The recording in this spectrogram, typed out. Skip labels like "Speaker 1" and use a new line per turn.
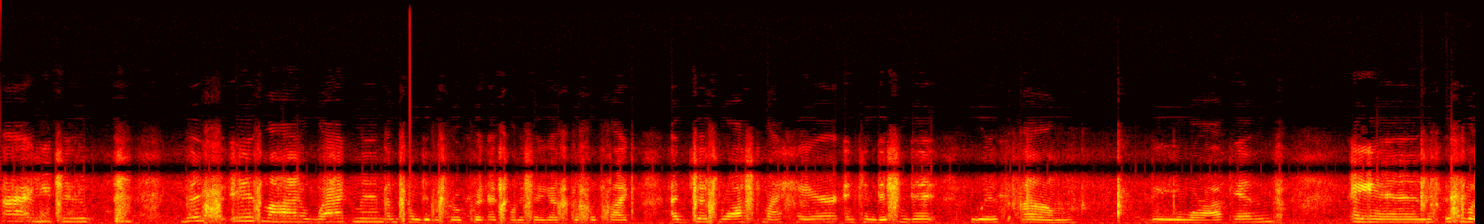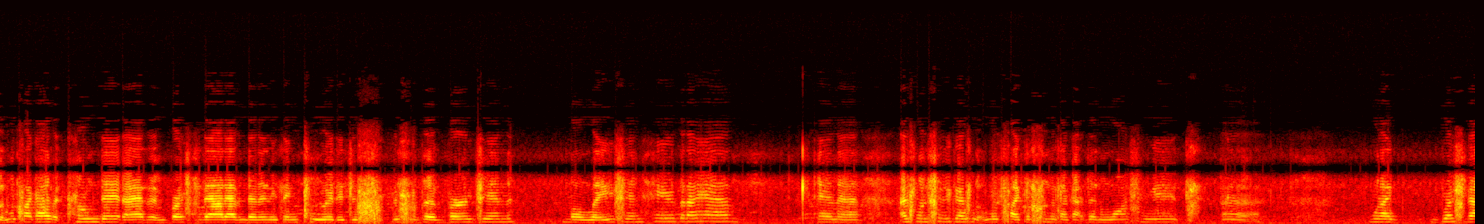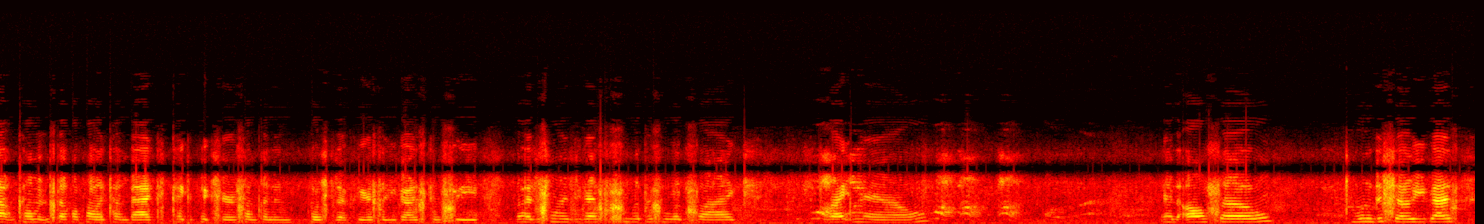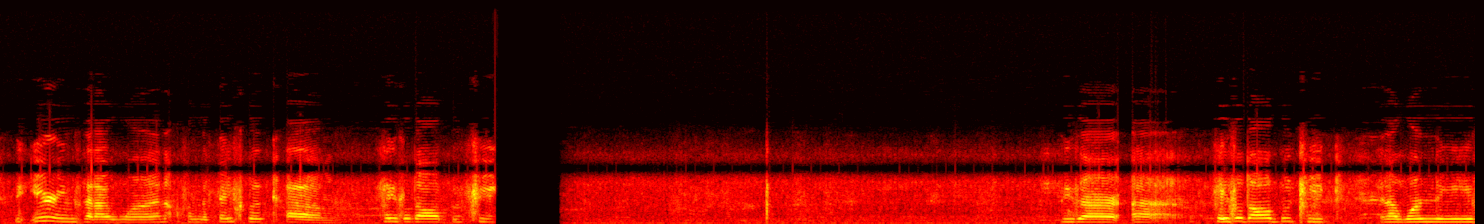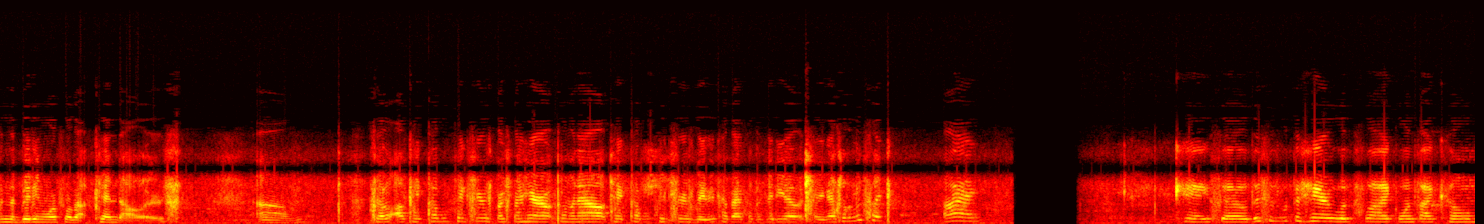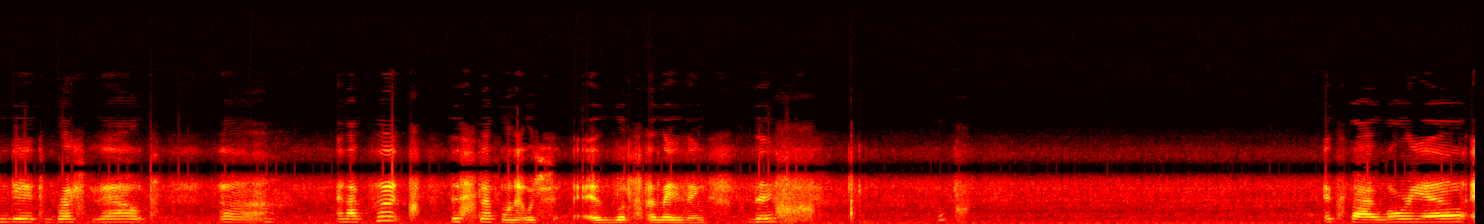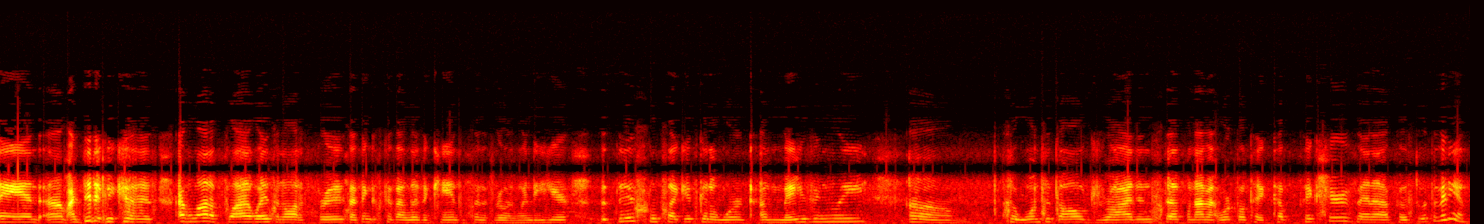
Hi, YouTube. This is my Wagman. I'm just going to do this real quick. I just want to show you guys what this looks like. I just washed my hair and conditioned it with um, the Moroccans. And this is what it looks like. I haven't combed it. I haven't brushed it out. I haven't done anything to it. It just This is the virgin Malaysian hair that I have. And uh, I just want to show you guys what it looks like as soon as I got done washing it. Uh, when I brush it out and comb it and stuff, I'll probably come back, take a picture or something, and post it up here so you guys can see. But I just wanted you guys to see what this looks like right now. And also, wanted to show you guys the earrings that I won from the Facebook um, Hazeldoll Boutique. These are uh, Hazeldoll Boutique and I won these in the bidding war for about ten dollars. Um, so I'll take a couple pictures, brush my hair out coming out, take a couple pictures, maybe come back with a video and show you guys what it looks like. Bye. Okay, so this is what the hair looks like once I combed it, brushed it out, uh, and I put this stuff on it, which it looks amazing. This, oops, It's by L'Oreal, and um, I did it because I have a lot of flyaways and a lot of frizz. I think it's because I live in Kansas and it's really windy here. But this looks like it's going to work amazingly. Um, so once it's all dried and stuff, when I'm at work, I'll take a couple pictures and uh, post it with the video.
